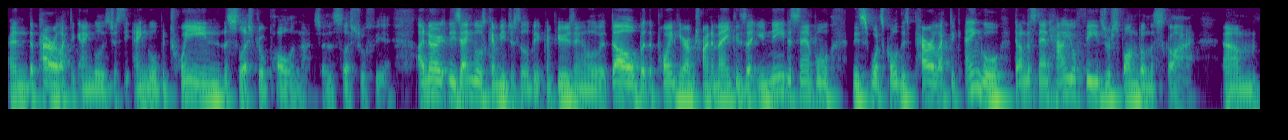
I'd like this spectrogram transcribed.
And the parallactic angle is just the angle between the celestial pole and that, so the celestial sphere. I know these angles can be just a little bit confusing and a little bit dull, but the point here I'm trying to make is that you need to sample this, what's called this parallactic angle to understand how your feeds respond on the sky. Um,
